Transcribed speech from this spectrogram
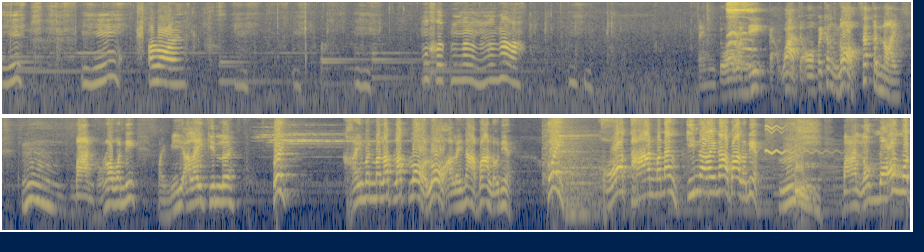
อืมอืมอร่อยไม่เคยกินอะไรอย่างนี้เลยนะแต่งตัววันนี้กะว่าจะออกไปข้างนอกสักกันหน่อย อืม บ้านของเราวันนี้ ไม่มีอะไรกินเลย เฮ้ย ใครมันมารับรับล่อล่ออะไรหน้าบ้านเราเนี่ย เฮ้ย ขอทานมานั่งกินอะไรหน้าบ้านเราเนี่ยเฮ้ยบ้านเราหมองหมด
